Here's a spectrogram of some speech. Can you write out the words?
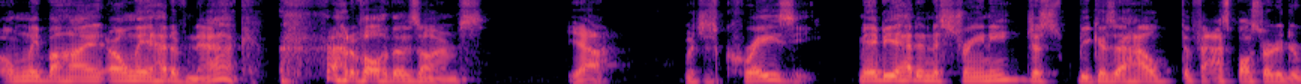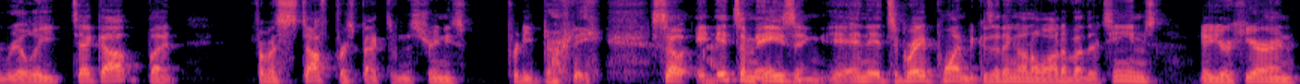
only behind, only ahead of Knack out of all of those arms. Yeah, which is crazy. Maybe ahead of Nastrini just because of how the fastball started to really tick up. But from a stuff perspective, Nastrini's pretty dirty. So it, it's amazing. And it's a great point because I think on a lot of other teams, you know, you're hearing,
